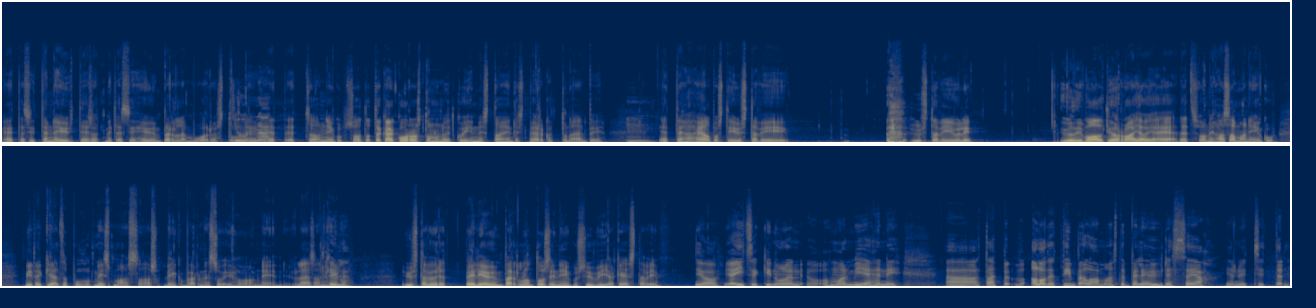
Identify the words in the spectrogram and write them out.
että sitten ne yhteisöt, mitä siihen ympärille muodostuu. Juuri niin, et, et se, on, niin kuin, se on totta kai korostunut nyt, kun ihmiset on entistä verkottuneempia. Mm. Että tehdään helposti ystäviä, ystäviä yli, yli valtion rajoja, että et se on ihan sama, niin kuin, mitä kieltä sä puhut, missä maassa asut, minkä verran sun iho on, niin yleensä niin kuin, ystävyydet peliä ympärillä on tosi niin kuin, syviä ja kestäviä. Joo, ja itsekin olen oman mieheni ää, tai pe- aloitettiin pelaamaan sitä peliä yhdessä ja, ja nyt sitten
